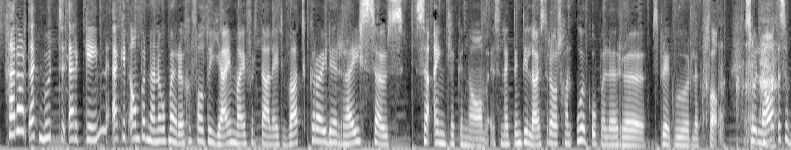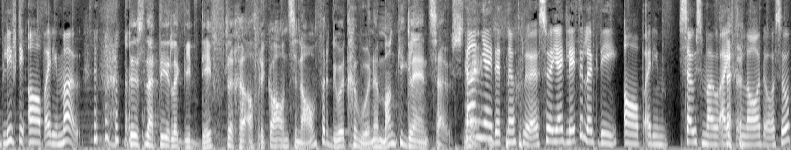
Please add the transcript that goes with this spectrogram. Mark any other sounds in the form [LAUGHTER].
Gerard, ek moet erken, ek het amper nou op my rug geval toe jy my vertel het wat kruiderysous se eintlike naam is en ek dink die luisteraars gaan ook op hulle r spreekwoordelik val. So laat asseblief die aap uit die mou. [LAUGHS] Dis natuurlik die deftige Afrikaanse naam vir doodgewone monkey gland sous. Nee. Kan jy dit nou glo? So jy het letterlik die aap uit die sousmou uitgelaat daarso.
